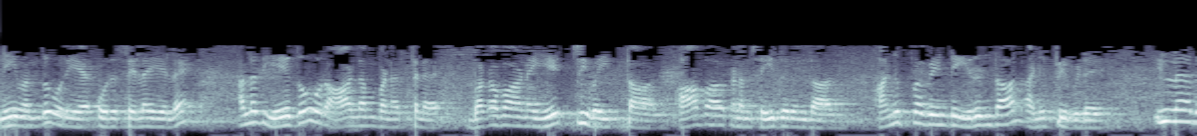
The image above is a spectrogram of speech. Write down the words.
நீ வந்து ஒரு ஒரு சிலையில அல்லது ஏதோ ஒரு ஆலம்பனத்துல பகவானை ஏற்றி வைத்தால் ஆவாகனம் செய்திருந்தால் அனுப்ப வேண்டி இருந்தால் அனுப்பிவிடு. இல்ல அது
